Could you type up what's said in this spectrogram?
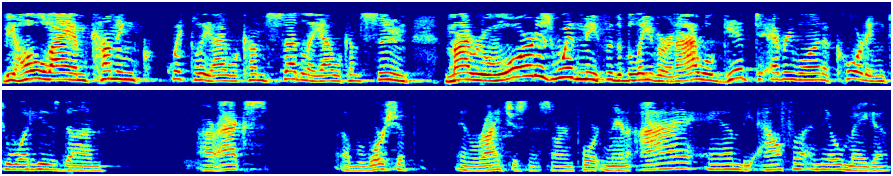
Behold, I am coming quickly. I will come suddenly. I will come soon. My reward is with me for the believer, and I will give to everyone according to what he has done. Our acts of worship and righteousness are important, and I am the Alpha and the Omega,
